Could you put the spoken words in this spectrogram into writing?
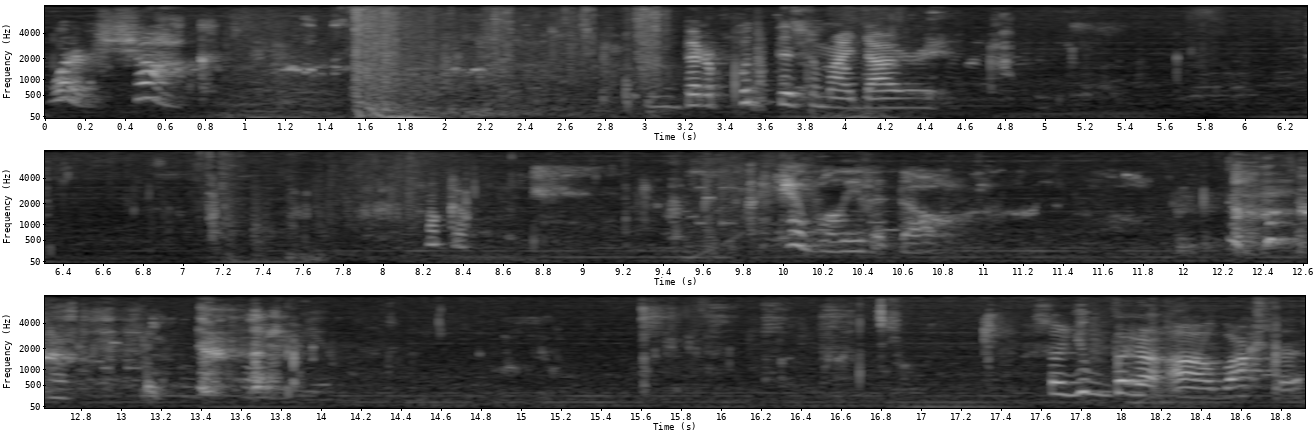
What a shock. Better put this in my diary. Okay. I can't believe it though. You. So you better uh watch the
